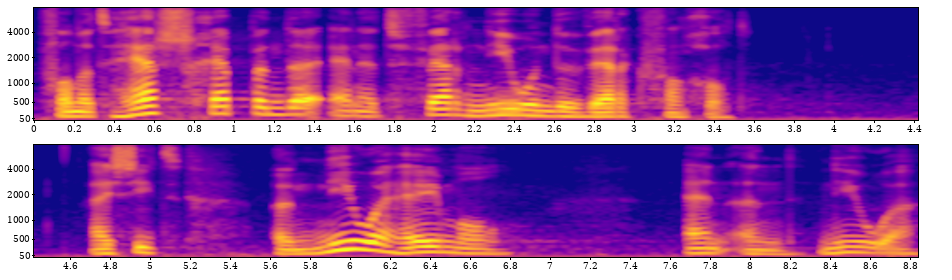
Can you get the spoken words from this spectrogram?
van het herscheppende en het vernieuwende werk van God. Hij ziet een nieuwe hemel en een nieuwe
